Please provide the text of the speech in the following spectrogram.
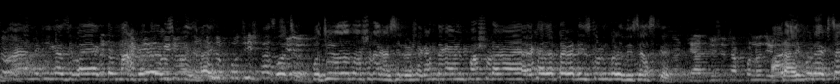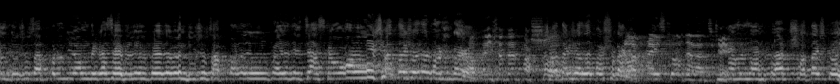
তো। ভাই আমি ঠিক আছে ভাই একদম মার্কেট আগের চ্যালেঞ্জ ভিডিওতে প্রাইস ভাই। পঁচিশ পঁচিশ। হাজার পাঁচশো টাকা ছিল সেখান থেকে আমি পাঁচশো টাকা এক হাজার টাকা ডিসকাউন্ট করে দিচ্ছি আজকে। আর আর আইফোন এক্সেল দুশো ছাপ্পান্ন জিবি আমাদের কাছে অ্যাভেলেবল পেয়ে যাবেন। দুশো ছাপ্পান্ন জিবি প্রাইস দিচ্ছে আজকে অনলি সাতাশ হাজার পাঁচশো টাকা। পাঁচশো। সাতাশ হাজার পাঁচশো টাকা। ঠিক আছে ফ্ল্যাট সাতাশ করে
